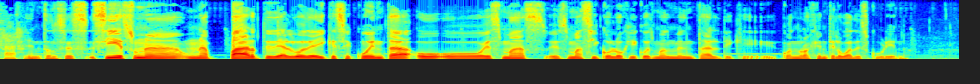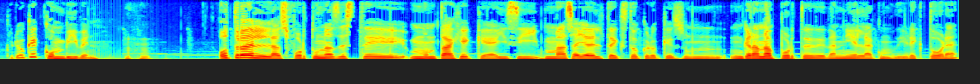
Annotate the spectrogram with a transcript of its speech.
Claro. Entonces, ¿sí es una, una parte de algo de ahí que se cuenta o, o es, más, es más psicológico, es más mental de que cuando la gente lo va descubriendo? Creo que conviven. Otra de las fortunas de este montaje, que ahí sí, más allá del texto, creo que es un, un gran aporte de Daniela como directora,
